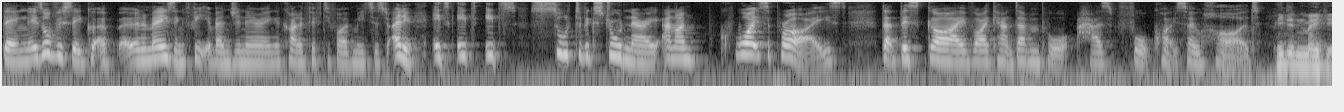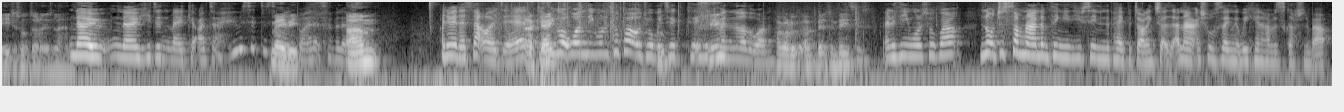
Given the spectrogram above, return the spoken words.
thing is obviously a, an amazing feat of engineering, a kind of 55 meters. Anyway, it's it's it's sort of extraordinary, and I'm quite surprised that this guy Viscount Devonport has fought quite so hard. he didn't make it. He just wanted on his land. No, no, he didn't make it. I don't, who is it designed Maybe. by? Let's have a look. Um, anyway, there's that idea. Okay. Have you got one that you want to talk about, or do you want me to hit you with another one? I've got a, a bits and pieces. Anything you want to talk about? Not just some random thing you've seen in the paper, darling. So an actual thing that we can have a discussion about.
